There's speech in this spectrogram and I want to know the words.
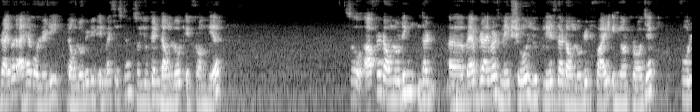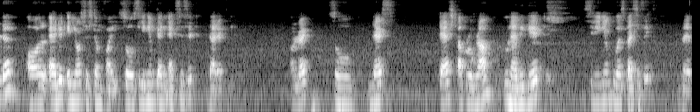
driver. I have already downloaded it in my system so you can download it from here. So after downloading the uh, web drivers make sure you place the downloaded file in your project folder or add it in your system file. So selenium can access it directly. All right so let's test a program to navigate selenium to a specific web.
